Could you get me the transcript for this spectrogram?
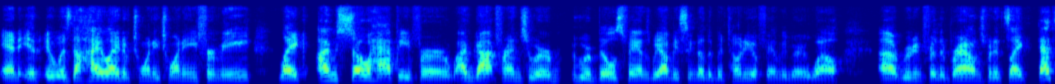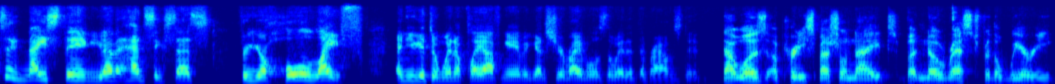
and it, it was the highlight of 2020 for me. Like I'm so happy for I've got friends who are who are Bills fans. We obviously know the Bitonio family very well uh, rooting for the Browns. But it's like that's a nice thing. You haven't had success for your whole life. and you get to win a playoff game against your rivals the way that the Browns did. That was a pretty special night, but no rest for the weary.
